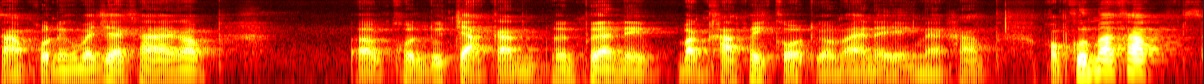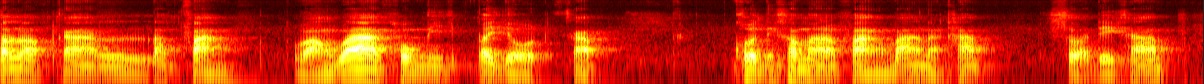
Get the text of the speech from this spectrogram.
สามคนนึงไม่ใช่ใครครับคนรู้จักกันเพื่อนๆในบังคับให้กดกันไว้นั่นเองนะครับ ขอบคุณมากครับสำหรับการรับฟัง หวังว่าคงมีประโยชน์กับคนที่เข้ามาฟังบ้างนะครับ สวัสดีครับ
